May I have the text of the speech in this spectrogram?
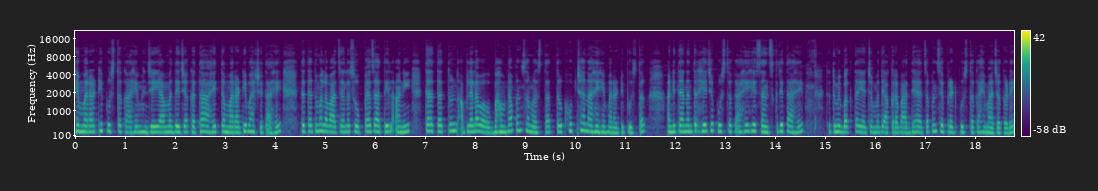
हे मराठी पुस्तक आहे. म्हणजे यामध्ये ज्या कथा आहेत त्या मराठी भाषेत आहे. तर त्या तुम्हाला वाचायला सोप्या जातील आणि त्या त्यातून आपल्याला भावना पण समजतात. तर खूप छान आहे हे मराठी पुस्तक. आणि त्यानंतर हे जे पुस्तक आहे हे संस्कृत आहे. तर तुम्ही बघता याच्यामध्ये अकरावा अध्यायाचं पण सेपरेट पुस्तक आहे माझ्याकडे.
